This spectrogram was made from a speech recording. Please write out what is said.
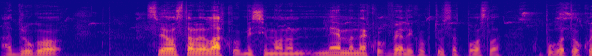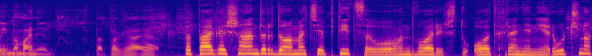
A drugo, sve ostalo je lako. Mislim, ono, nema nekog velikog tu sad posla, pogotovo ko ima manje papagaja. Papagaj Šandor domaća je ptica u ovom dvorištu, othranjen je ručno,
